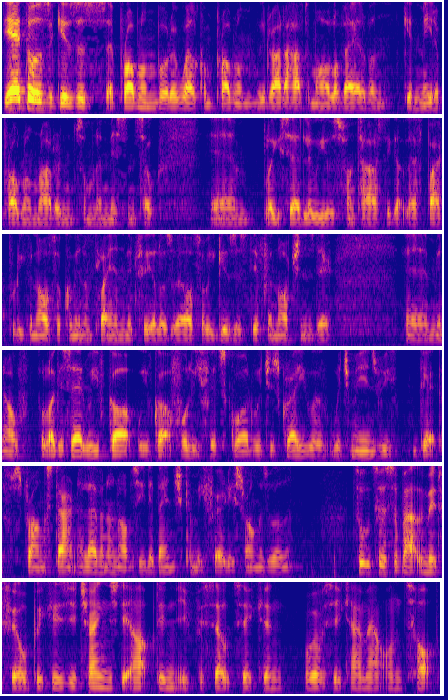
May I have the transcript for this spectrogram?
Yeah, it does. It gives us a problem, but a welcome problem. We'd rather have them all available and give me the problem rather than some of them missing. So, um, like you said, Lewis was fantastic at left back, but he can also come in and play in midfield as well. So he gives us different options there. Um, you know, but like I said, we've got we've got a fully fit squad, which is great. Which means we get a strong starting eleven, and obviously the bench can be fairly strong as well. Talk to us about the midfield because you changed it up, didn't you, for Celtic, and we obviously came out on top.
